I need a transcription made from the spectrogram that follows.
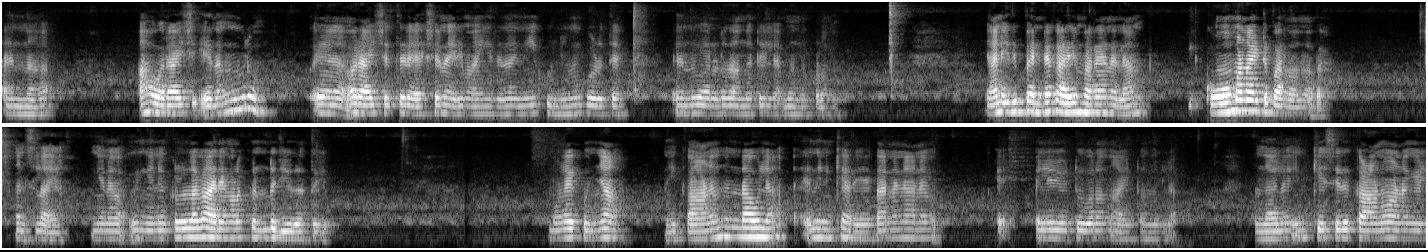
എന്നാൽ ആ ഒരാഴ്ച ഏതെങ്കിലും ഒരാഴ്ചത്തെ റേഷൻ അരി വാങ്ങിയിരുന്ന നീ കുഞ്ഞുങ്ങൾക്ക് കൊടുത്തേ എന്ന് പറഞ്ഞിട്ട് തന്നിട്ടില്ല ബന്ധുക്കളൊന്നും. ഞാൻ ഇതിപ്പോൾ എന്റെ കാര്യം പറയാനല്ല കോമൺ ആയിട്ട് പറഞ്ഞു തന്നതാ മനസ്സിലായോ? ഇങ്ങനെ ഇങ്ങനെയൊക്കെയുള്ള കാര്യങ്ങളൊക്കെ ഉണ്ട് ജീവിതത്തിൽ മോളെ കുഞ്ഞാ നീ കാണുന്നുണ്ടാവില്ല എന്ന് എനിക്കറിയാം കാരണം ഞാൻ വലിയ യൂട്യൂബറൊന്നും ആയിട്ടൊന്നുമില്ല. എന്നാലും ഇൻ കേസ് ഇത് കാണുവാണെങ്കിൽ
